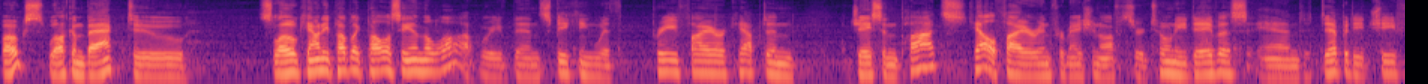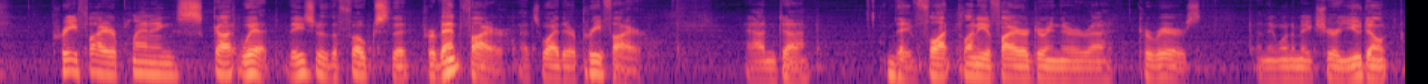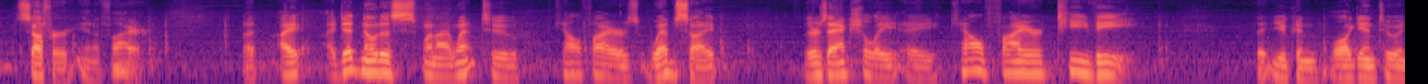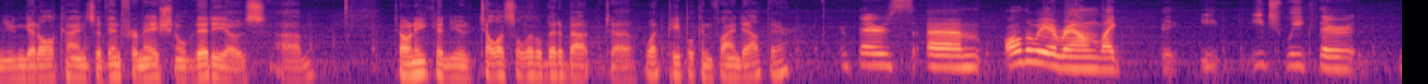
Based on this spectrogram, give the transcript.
Folks, welcome back to SLO County Public Policy and the Law. We've been speaking with pre-fire captain Jason Potts, CAL FIRE Information Officer Tony Davis, and Deputy Chief Pre-Fire Planning Scott Witt. These are the folks that prevent fire. That's why they're pre-fire. And uh, they've fought plenty of fire during their uh, careers, and they want to make sure you don't suffer in a fire. But I, I did notice when I went to CAL FIRE's website, there's actually a CAL FIRE TV that you can log into, and you can get all kinds of informational videos. Um, Tony, can you tell us a little bit about uh, what people can find out there? There's um, all the way around, like each week, there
